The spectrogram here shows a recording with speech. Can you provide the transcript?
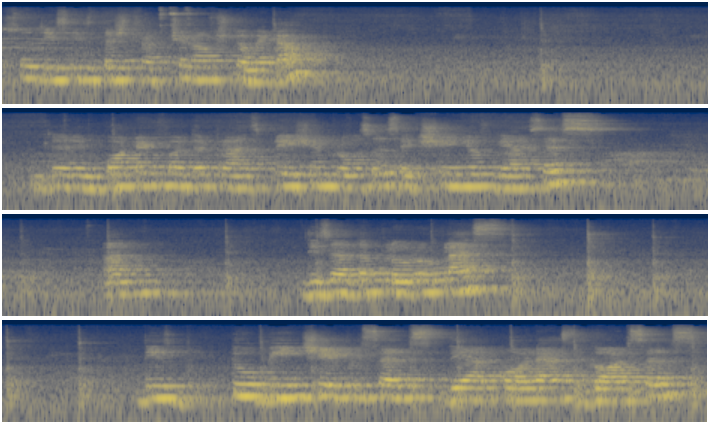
So this is the structure of stomata. They are important for the transpiration process, exchange of gases and these are the chloroplasts. These two bean shaped cells they are called as guard cells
